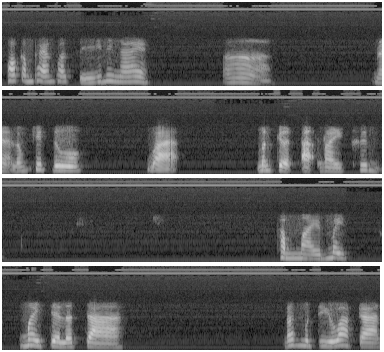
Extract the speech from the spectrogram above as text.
เพราะกำแพงภาษีนี่ไงอ่าเนี่ยลองคิดดูว่ามันเกิดอะไรขึ้นทำไมไม่ไม่เจรจา รัฐมนตรีว่าการ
